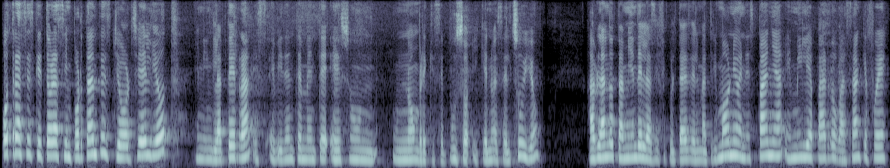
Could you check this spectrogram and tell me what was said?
Otras escritoras importantes, George Eliot en Inglaterra, es, evidentemente es un un nombre que se puso y que no es el suyo. Hablando también de las dificultades del matrimonio en España, Emilia Pardo Bazán, que fue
